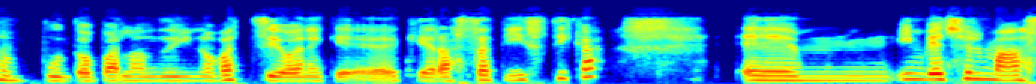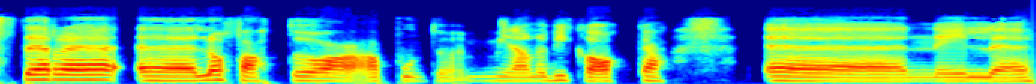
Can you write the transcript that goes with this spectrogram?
appunto parlando di innovazione che, che era statistica. Ehm, invece il master eh, l'ho fatto a, appunto a Milano Bicocca eh, nel,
